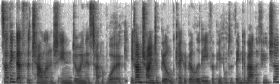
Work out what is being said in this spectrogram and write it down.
So I think that's the challenge in doing this type of work. If I'm trying to build capability for people to think about the future,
